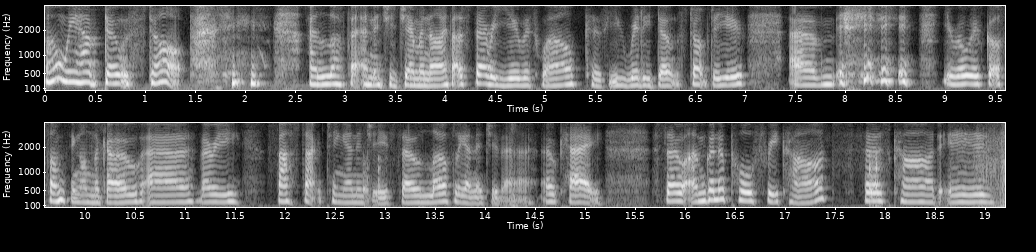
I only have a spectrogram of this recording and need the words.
Oh, we have Don't Stop. I love that energy, Gemini. That's very you as well, because you really don't stop, do you? Um, you've always got something on the go. Uh, very fast acting energy. So lovely energy there. Okay, so I'm going to pull three cards. First card is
